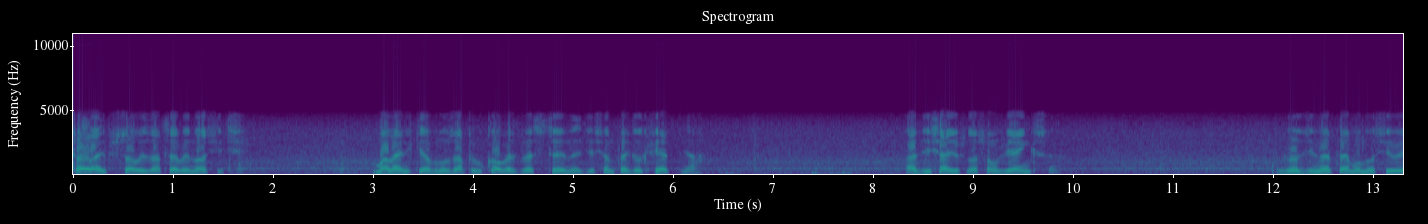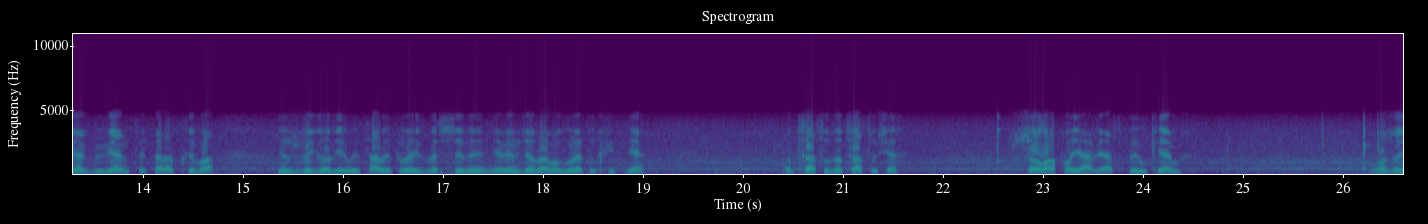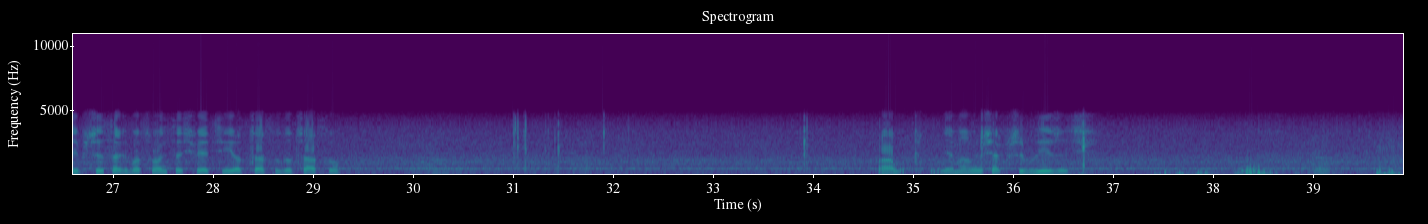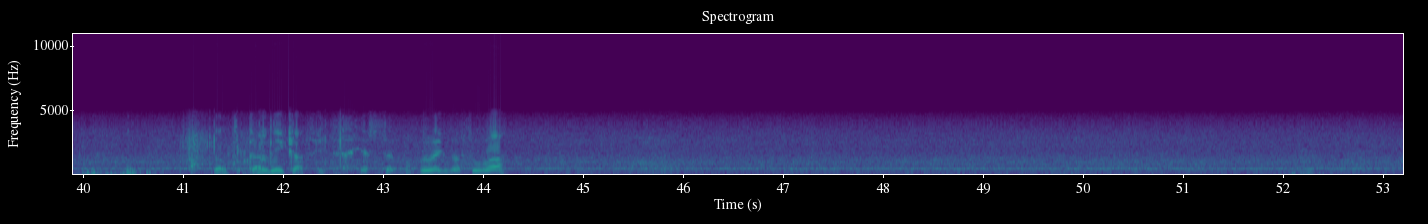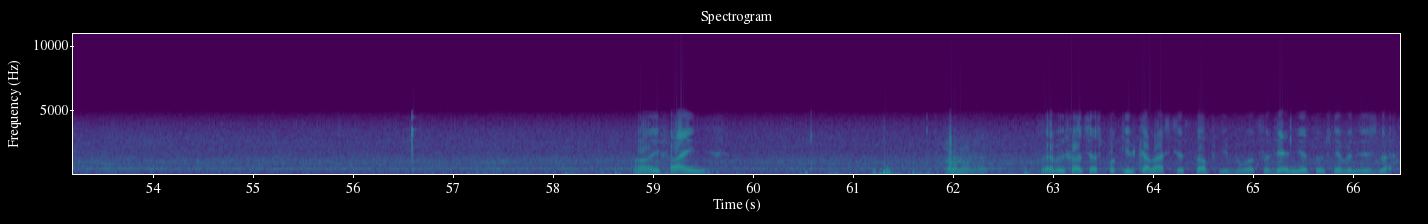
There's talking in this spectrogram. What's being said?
Wczoraj pszczoły zaczęły nosić maleńkie obnóża pyłkowe z leszczyny 10 kwietnia. A dzisiaj już noszą większe. Godzinę temu nosiły jakby więcej, teraz chyba już wygoliły cały pyłek z leszczyny. Nie wiem gdzie ona w ogóle tu kwitnie. Od czasu do czasu się pszczoła pojawia z pyłkiem. Może i przysech, bo słońce świeci od czasu do czasu. Mam, nie mam już jak przybliżyć. To tu karnika. Jeszcze pyłek zasuwa. No i fajnie. Żeby chociaż po kilkanaście stopni było codziennie, to już nie będzie źle.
